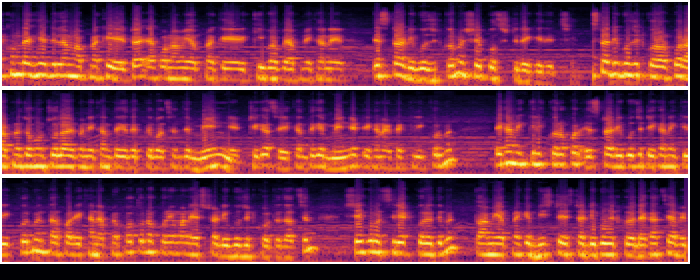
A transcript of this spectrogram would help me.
এখন দেখিয়ে দিলাম আপনাকে এটা। এখন আমি আপনাকে কীভাবে আপনি এখানে স্টার ডিপোজিট করবেন সেই প্রসেসটি দেখিয়ে দিচ্ছি। স্টার ডিপোজিট করার পর আপনি যখন চলে আসবেন, এখান থেকে দেখতে পাচ্ছেন যে মেইন নেট ঠিক আছে? এখান থেকে মেইন নেট এখানে একটা ক্লিক করবেন। এখানে ক্লিক করার পর এক্সট্রা ডিপোজিট এখানে ক্লিক করবেন। তারপর এখানে আপনি কতটা পরিমাণে এক্সট্রা ডিপোজিট করতে যাচ্ছেন, সেগুলো সিলেক্ট করে দেবেন। তো আমি আপনাকে বিশটা এক্সট্রা ডিপোজিট করে দেখাচ্ছি। আমি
